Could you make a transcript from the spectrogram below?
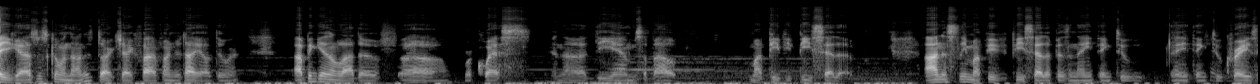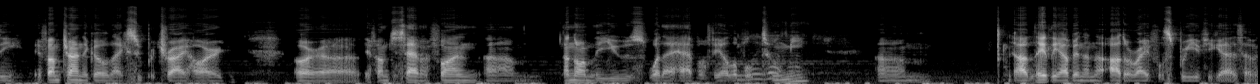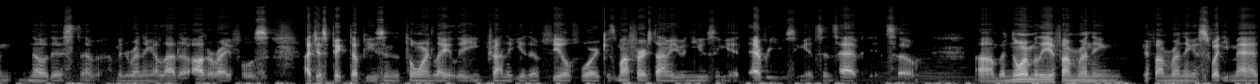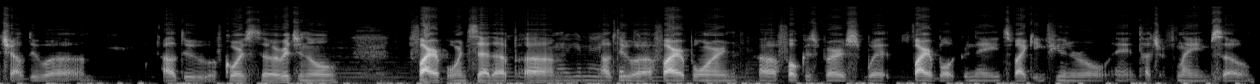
Hey you guys, what's going on? It's is Darkjak 500. How y'all doing? I've been getting a lot of uh, requests and uh, DMs about my PvP setup. Honestly, my PvP setup isn't anything too anything too crazy. If I'm trying to go like super try hard, or uh, if I'm just having fun, um, I normally use what I have available to me. Um, uh, lately I've been on the auto rifle spree if you guys haven't noticed. I've, I've been running a lot of auto rifles. I just picked up using the Thorn lately, trying to get a feel for it because my first time even using it, ever using it since having it. So, um, but normally if I'm running if I'm running a sweaty match, I'll do a I'll do of course the original Fireborn setup. Um, I'll do a Fireborn uh, focus burst with Firebolt grenades, Viking Funeral, and Touch of Flame. So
